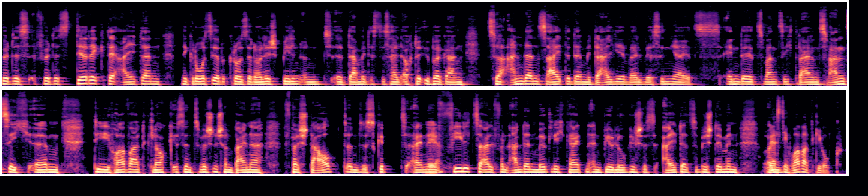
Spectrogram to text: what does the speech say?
für das, für das direkte Altern eine große, große Rolle spielen. Und äh, damit ist es halt auch der Übergang zur anderen Seite der Medaille, weil wir sind ja jetzt Ende 2023. Ähm, die Horvath Glock ist inzwischen schon beinahe verstaubt und es gibt eine ja. Vielzahl von anderen Möglichkeiten, ein biologisches Alter zu bestimmen. Und Wer ist die Horvath Glock?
